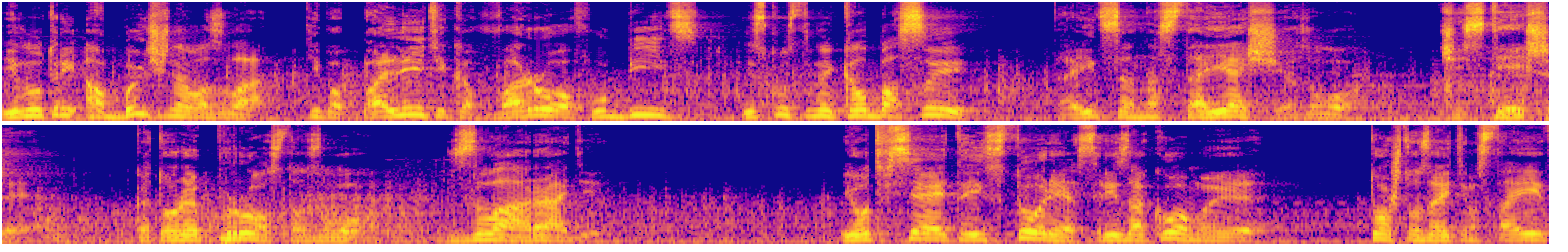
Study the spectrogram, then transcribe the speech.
И внутри обычного зла, типа политиков, воров, убийц, искусственной колбасы, таится настоящее зло, чистейшее, которое просто зло, зла ради. И вот вся эта история с резаком и то, что за этим стоит,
